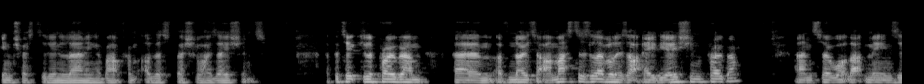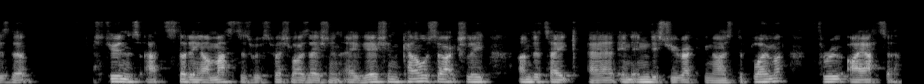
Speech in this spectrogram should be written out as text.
interested in learning about from other specializations. A particular program um, of note at our master's level is our aviation program. And so what that means is that students at studying our masters with specialization in aviation can also actually undertake uh, an industry recognized diploma through IATA.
